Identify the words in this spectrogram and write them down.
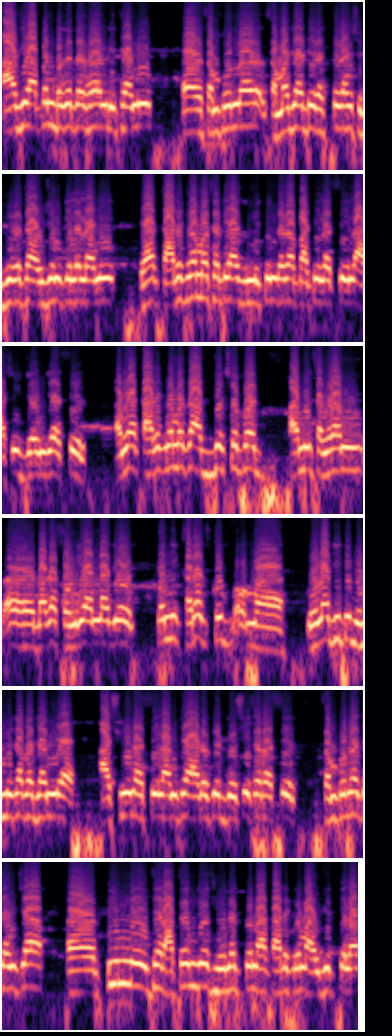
आजही आपण बघत असाल इथे आम्ही संपूर्ण समाजासाठी रक्तदान शिबिराचं आयोजन केलेलं आहे आणि या कार्यक्रमासाठी आज मिथुन दादा पाटील असतील आशिष जैन जे असतील आणि या कार्यक्रमाचं अध्यक्षपद आम्ही संग्राम दादा सोंगे यांना देऊन त्यांनी खरंच खूप म, मोलाची ती भूमिका बजावली आहे. अश्विन असतील आमचे ऍडव्होकेट जोशी सर असतील संपूर्ण त्यांच्या टीमने इथे रात्रंदिवस मेहनत करून हा कार्यक्रम आयोजित केलाय.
